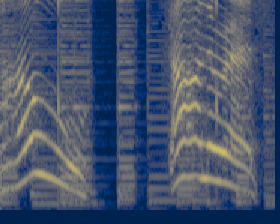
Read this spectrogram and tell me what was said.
Oh. Sonorous.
